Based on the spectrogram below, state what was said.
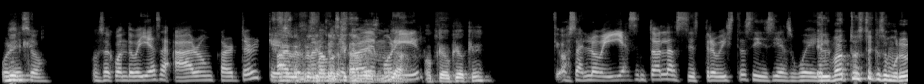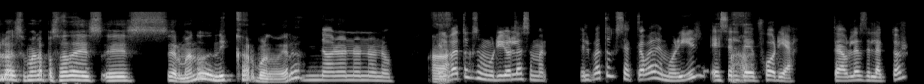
por Nick. eso. O sea, cuando veías a Aaron Carter, que Ah, es su hermano se acaba de González, ya. morir, Ok, ok, ok. O sea, lo veías en todas las entrevistas y decías, güey, El vato este que se murió la semana pasada es, es hermano de Nick Carter. Bueno, ¿era? no, no, no, no, no. Ah, El vato que se murió la semana, el vato que se acaba de morir es el Ajá. de Euforia. ¿Te hablas del actor?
